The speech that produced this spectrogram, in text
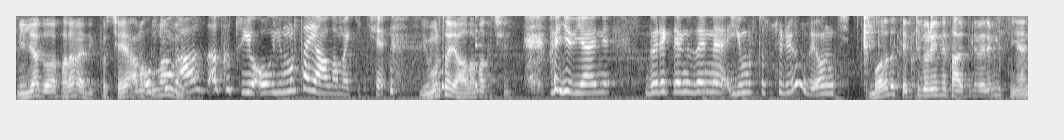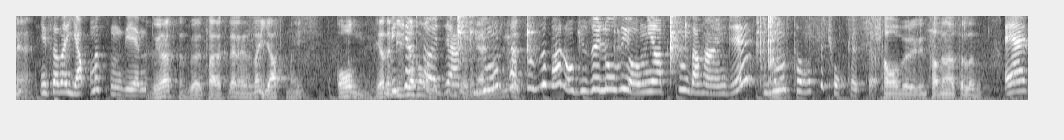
Milyar dolar para verdik fırçaya ama Of çok kullanmıyoruz. az akıtıyor o yumurta yağlamak için. Yumurta yağlamak için. Hayır yani böreklerin üzerine yumurta sürüyoruz ya onun için. Bu arada tepsi böreğinin de tarifini verebilirsin yani. İnsana yapmasın diye mi? Duyarsınız böyle tarifler en azından yapmayın. Olmuyor. Ya da Bir biz şey yapamadık. söyleyeceğim. bilmiyorum yani bizim de Yumurtasızı var o güzel oluyor. Onu yaptım daha önce. Yumurtalısı çok kötü. Tava böreğinin tadını hatırladım. Eğer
